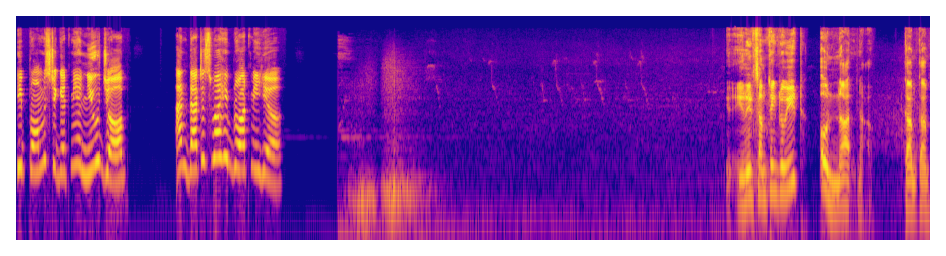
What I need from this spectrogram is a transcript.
he promised to get me a new job, and that is why he brought me here. You, you need something to eat? Oh, not now. Come, come.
